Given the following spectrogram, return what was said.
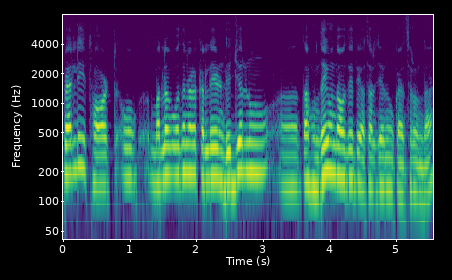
ਪਹਿਲੀ ਥਾਟ ਉਹ ਮਤਲਬ ਉਹਦੇ ਨਾਲ ਇਕੱਲੇ ਇੰਡੀਵਿਜੂਅਲ ਨੂੰ ਤਾਂ ਹੁੰਦਾ ਹੀ ਹੁੰਦਾ ਉਹਦੇ ਤੇ ਅਸਰ ਜਿਹਨੂੰ ਕੈਂਸਰ ਹੁੰਦਾ।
